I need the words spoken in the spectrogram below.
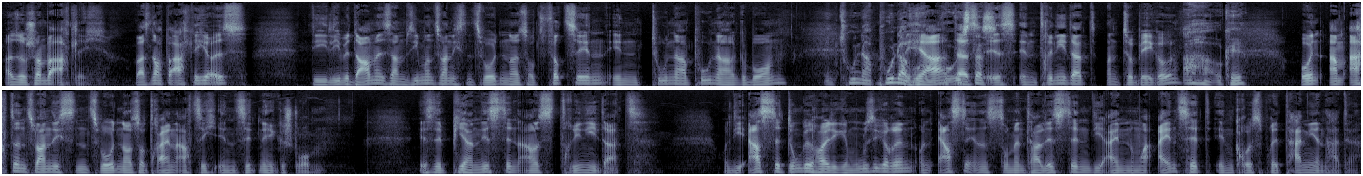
Also schon beachtlich. Was noch beachtlicher ist, die liebe Dame ist am 27.02.1914 in Tuna Puna geboren. In Tuna Puna? Wo, ja, wo das ist, das ist in Trinidad und Tobago. Aha, okay. und am 28.02.1983 in Sydney gestorben. Ist eine Pianistin aus Trinidad und die erste dunkelhäutige Musikerin und erste Instrumentalistin, die einen Nummer 1 Hit in Großbritannien hatte.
